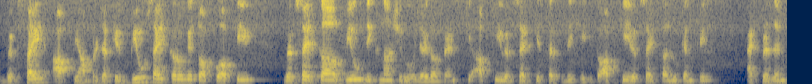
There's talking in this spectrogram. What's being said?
वेबसाइट आप यहाँ पर जाके व्यू साइट करोगे तो आपको आपकी वेबसाइट का व्यू दिखना शुरू हो जाएगा फ्रेंड्स कि आपकी वेबसाइट किस तरह से दिखेगी। तो आपकी वेबसाइट का look and feel at present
